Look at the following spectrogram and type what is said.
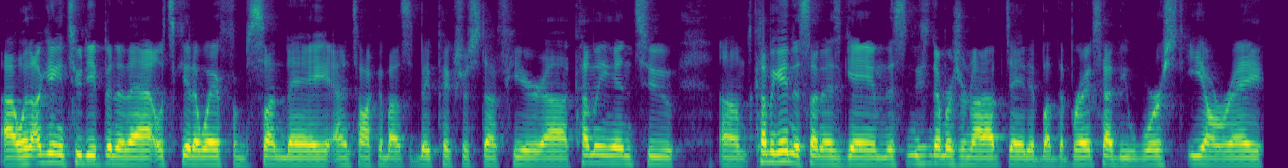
uh, without getting too deep into that, let's get away from Sunday and talk about some big picture stuff here. Uh, coming into um, coming into Sunday's game, this, these numbers are not updated, but the Braves had the worst ERA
